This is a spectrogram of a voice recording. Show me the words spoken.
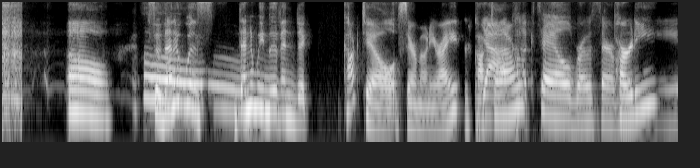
oh. So then it was- Then we move into cocktail ceremony, right? Or cocktail yeah, hour? cocktail rose ceremony Party?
